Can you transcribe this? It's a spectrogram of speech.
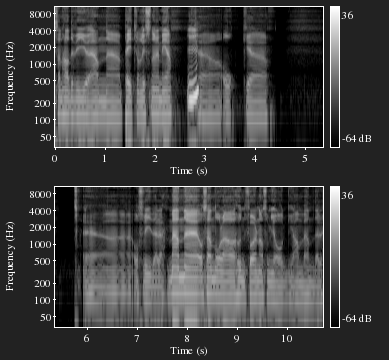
sen hade vi ju en Patreon-lyssnare med. Mm. Och, och så vidare. Men, och sen några hundförarna som jag använder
